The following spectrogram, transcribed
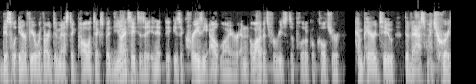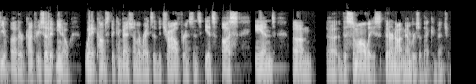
this will interfere with our domestic politics. But the United States is a is a crazy outlier, and a lot of it's for reasons of political culture compared to the vast majority of other countries. So that you know, when it comes to the Convention on the Rights of the Child, for instance, it's us and um, uh, the Somalis that are not members of that convention.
